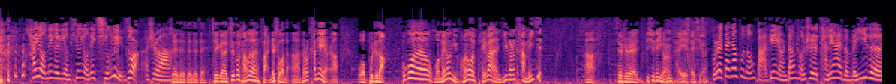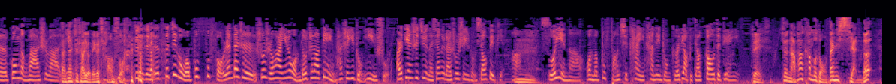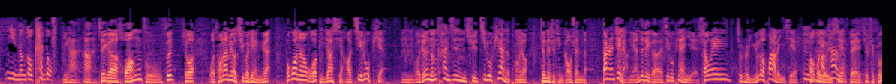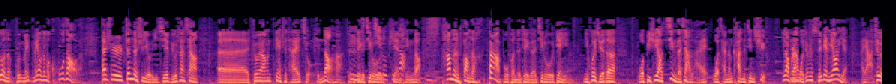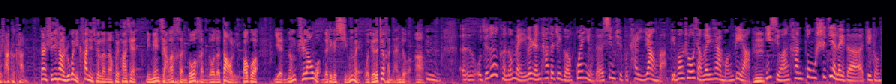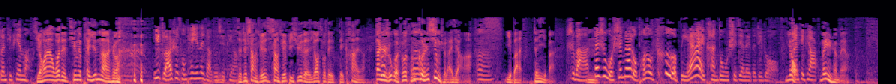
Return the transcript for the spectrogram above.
还有那个影厅有那情侣座，是吧？对对对对对，这个知足常乐反着说的啊。他说看电影啊，我不知道，不过呢，我没有女朋友陪伴，一个人看没劲啊。就是必须得有人陪才行。不是，大家不能把电影当成是谈恋爱的唯一的功能吧？是吧？但它至少有这个场所。对对对，这这个我不不否认。但是说实话，因为我们都知道电影它是一种艺术，而电视剧呢相对来说是一种消费品啊。嗯。所以呢，我们不妨去看一看那种格调比较高的电影。对，就哪怕看不懂，但是显得你能够看懂。你看啊，这个黄祖孙说。我从来没有去过电影院，不过呢，我比较喜好纪录片。嗯，我觉得能看进去纪录片的朋友真的是挺高深的。当然，这两年的这个纪录片也稍微就是娱乐化了一些，包括有一些对，就是不用那不没没有那么枯燥了。但是真的是有一些，比如像像呃中央电视台九频道哈，就是这个纪录片频道，他们放的大部分的这个纪录电影，你会觉得我必须要静得下来，我才能看得进去。要不然我就是随便瞄一眼，哎呀，这有啥可看的？但实际上，如果你看进去了呢，会发现里面讲了很多很多的道理，包括也能指导我们的这个行为。我觉得这很难得啊。嗯，呃，我觉得可能每一个人他的这个观影的兴趣不太一样吧。比方说，我想问一下蒙蒂啊，嗯，你喜欢看动物世界类的这种专题片吗？喜欢啊，我得听那配音呢，是吧？你主要是从配音的角度去听。这这上学上学必须得要求得得看呀。但是如果说从个人兴趣来讲啊，嗯，一般，真一般。是吧？但是我身边有朋友特别爱看动物世界类的这种专题片为什么呀？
